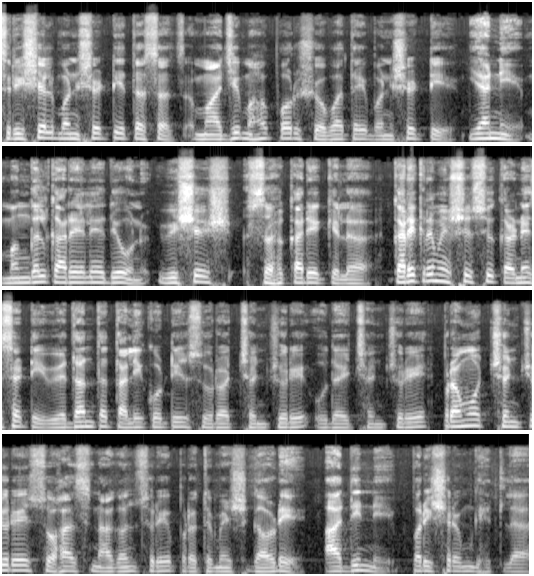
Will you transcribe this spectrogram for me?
श्रीशैल बनशेट्टी तसंच माजी महापौर शोभाताई बनशेट्टी यांनी मंगल कार्यालय देऊन विशेष सहकार्य केलं. कार्यक्रम यशस्वी करण्यासाठी वेदांत तालिकोटी सुरज छंचुरे उदय छंचुरे प्रमोद छंचुरे सुहास नागनसुरे प्रथमेश गावडे आदींनी परिश्रम घेतला.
